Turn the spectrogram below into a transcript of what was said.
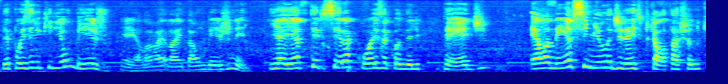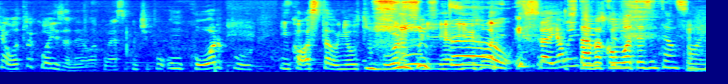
Depois ele queria um beijo. E aí ela vai lá e dá um beijo nele. E aí a terceira coisa, quando ele pede, ela nem assimila direito, porque ela tá achando que é outra coisa, né? Ela começa com tipo um corpo encosta em outro corpo. e aí ela, Então, isso- daí ela Estava com que- outras intenções.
